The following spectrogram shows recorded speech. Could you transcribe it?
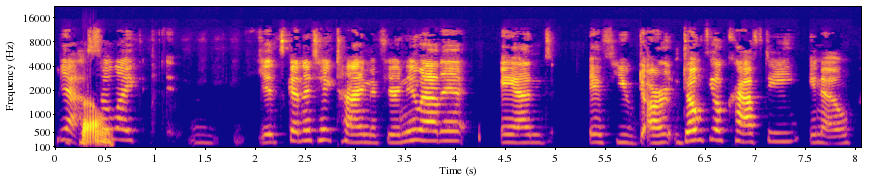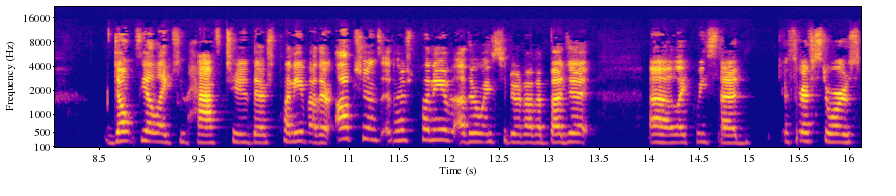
Yeah, So- so like it's gonna take time if you're new at it, and if you aren't don't feel crafty, you know, don't feel like you have to. There's plenty of other options, and there's plenty of other ways to do it on a budget. Uh, like we said, thrift stores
